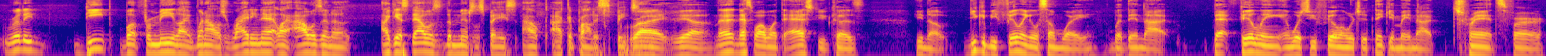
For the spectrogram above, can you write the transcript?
really deep but for me like when i was writing that like i was in a i guess that was the mental space i, I could probably speak to. Right. Yeah. That, that's why I want to ask you because, you know, you could be feeling it some way, but then not that feeling and what you feel and what you're thinking may not transfer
